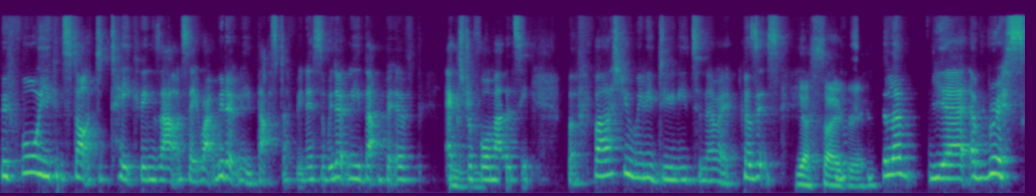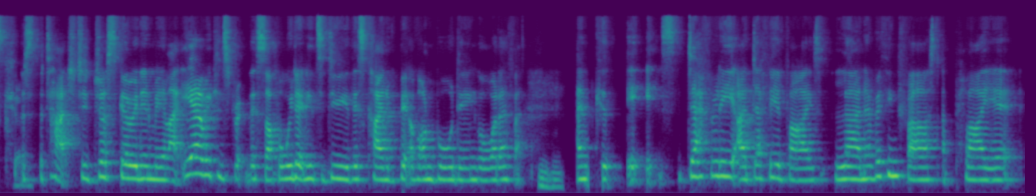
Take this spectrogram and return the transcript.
before you can start to take things out and say, right, we don't need that stuffiness, and we don't need that bit of extra mm-hmm. formality. But first, you really do need to know it because it's yes, I agree. yeah, a risk yeah. attached to just going in and being like, yeah, we can strip this off, or we don't need to do this kind of bit of onboarding or whatever. Mm-hmm. And it's definitely, I definitely advise learn everything first, apply it,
